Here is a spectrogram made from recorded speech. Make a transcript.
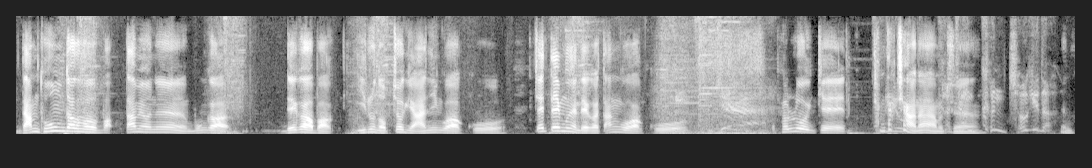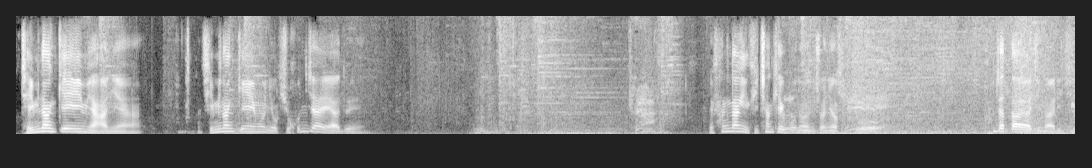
남 도움 막 따면은 뭔가 내가 막 이룬 업적이 아닌 것 같고 쟤 때문에 내가 딴 것 같고 별로 이렇게 탐탁치 않아 아무튼. 재미난 게임이 아니야. 재미난 게임은 역시 혼자 해야 돼. 상당히 귀찮게 구는 저 녀석도 혼자 따야지 말이지.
